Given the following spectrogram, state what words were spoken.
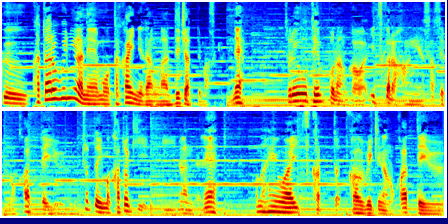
ク、カタログにはね、もう高い値段が出ちゃってますけどね。それを店舗なんかはいつから反映させるのかっていう、ちょっと今過渡期なんでね、この辺はいつ買った買うべきなのかっていう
